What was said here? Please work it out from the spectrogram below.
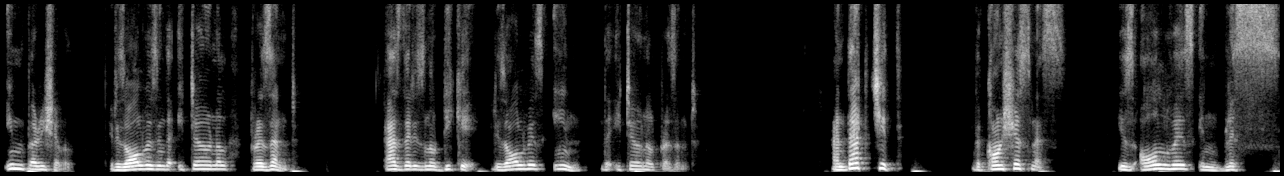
imperishable. It is always in the eternal present. As there is no decay, it is always in the eternal present. And that chit, the consciousness, is always in bliss.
